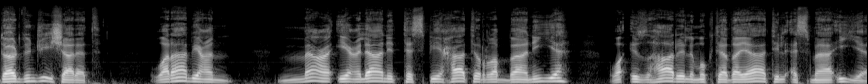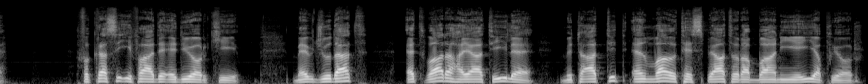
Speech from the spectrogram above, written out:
Dördüncü işaret. وَرَابِعًا مَعَ إِعْلَانِ التَّسْبِيحَاتِ الرَّبَّانِيَّةِ وَاِظْهَارِ الْمُكْتَضَيَاتِ الْاَسْمَائِيَّةِ Fıkrası ifade ediyor ki, mevcudat, etvar-ı hayatiyle müteaddit enva-ı tesbihat-ı Rabbaniye'yi yapıyor.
